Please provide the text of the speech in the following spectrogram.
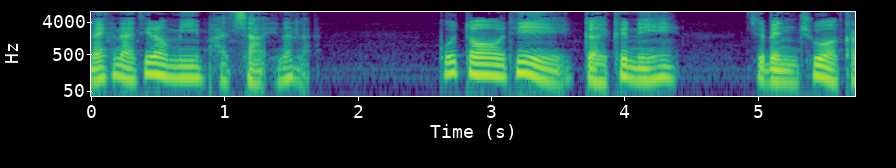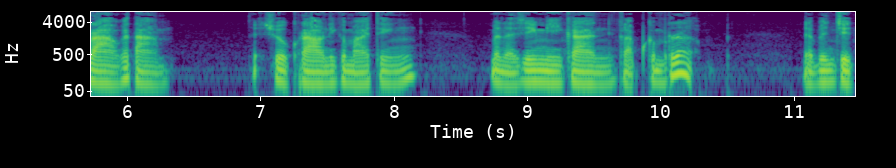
ในขณะที่เรามีผัสสะอยู่นั่นแหละพุทโธที่เกิดขึ้นนี้ จะเป็นชั่วคราวก็ตามชั่วคราวนี้ก็หมายถึง มันอาจจะมีการกลับกำเริบแต่เป็นจิต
